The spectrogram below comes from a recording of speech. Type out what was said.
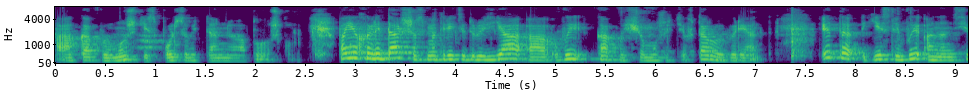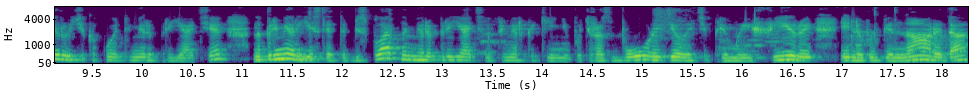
а, как вы можете использовать данную обложку. Поехали дальше. Смотрите, друзья, вы как еще можете? Второй вариант. Это если вы анонсируете какое-то мероприятие, например, если это бесплатное мероприятие, например, какие-нибудь разборы, делаете прямые эфиры или вебинары, да,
